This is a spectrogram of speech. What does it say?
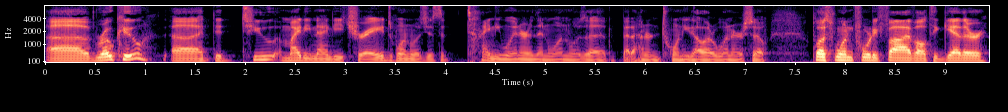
uh, Roku uh, did two Mighty 90 trades. One was just a tiny winner, and then one was a about $120 winner. So plus 145 altogether.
